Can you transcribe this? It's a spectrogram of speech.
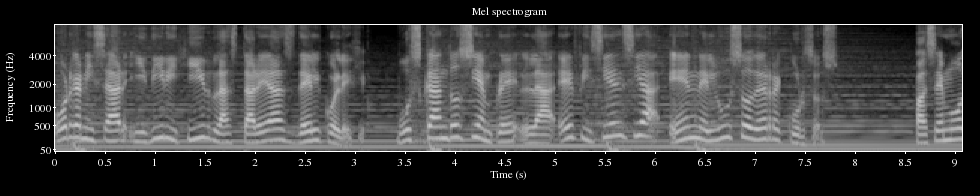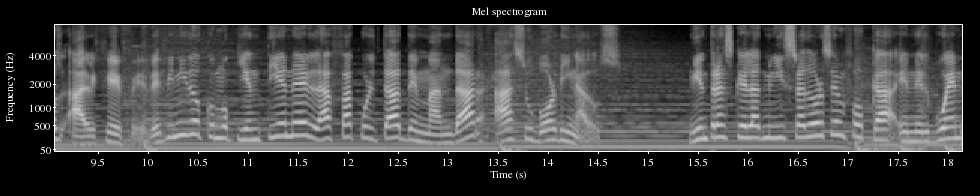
organizar y dirigir las tareas del colegio, buscando siempre la eficiencia en el uso de recursos. Pasemos al jefe, definido como quien tiene la facultad de mandar a subordinados. Mientras que el administrador se enfoca en el buen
